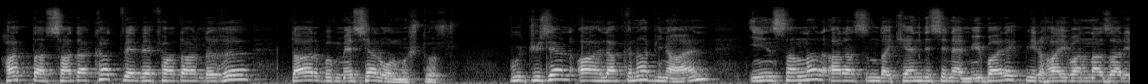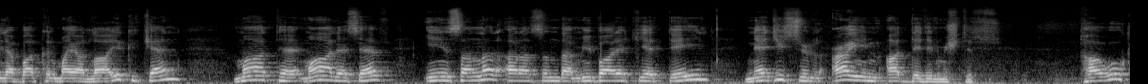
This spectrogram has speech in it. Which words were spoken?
Hatta sadakat ve vefadarlığı darb-ı mesel olmuştur. Bu güzel ahlakına binaen insanlar arasında kendisine mübarek bir hayvan nazar ile bakılmaya layık iken maalesef insanlar arasında mübarekiyet değil necisül ayn addedilmiştir. Tavuk,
